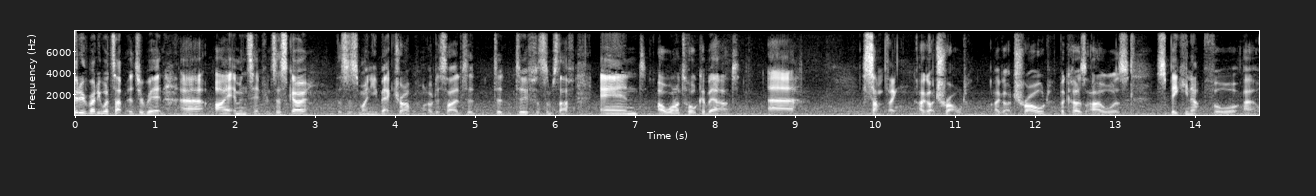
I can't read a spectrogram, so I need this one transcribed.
Kia everybody, what's up? It's Robert. Uh, I am in San Francisco. This is my new backdrop I've decided to, to do for some stuff. And I want to talk about uh, something. I got trolled. I got trolled because I was speaking up for uh,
